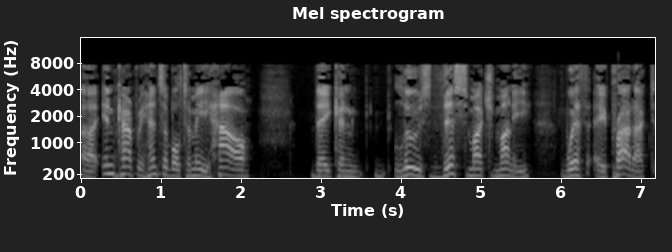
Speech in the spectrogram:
uh, incomprehensible to me how they can lose this much money with a product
